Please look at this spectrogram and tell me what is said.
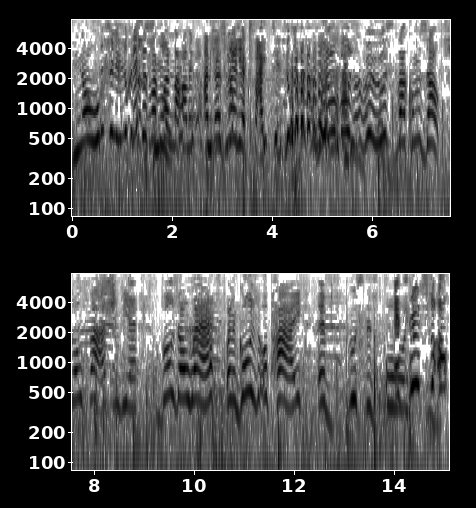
know, literally look at This is my friend Mohammed, and he's really excited. Look at the boosts that comes out so fast in the air. Those are where, when it goes up high, it boosts all. It boosts off.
